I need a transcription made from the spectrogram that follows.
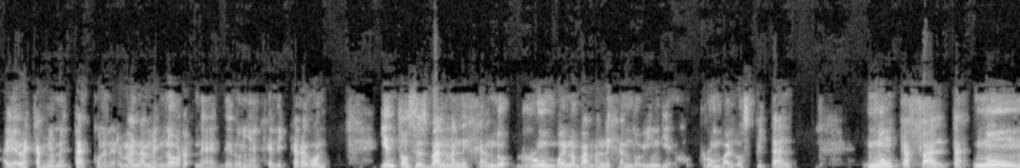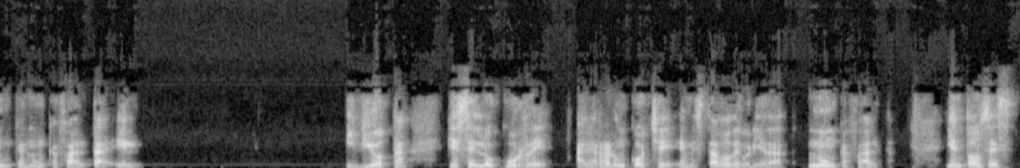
allá a la camioneta con la hermana menor de, de doña Angélica Aragón. Y entonces van manejando rumbo, bueno, va manejando Vindia rumbo al hospital. Nunca falta, nunca, nunca falta el idiota que se le ocurre agarrar un coche en estado de ebriedad. Nunca falta. Y entonces,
